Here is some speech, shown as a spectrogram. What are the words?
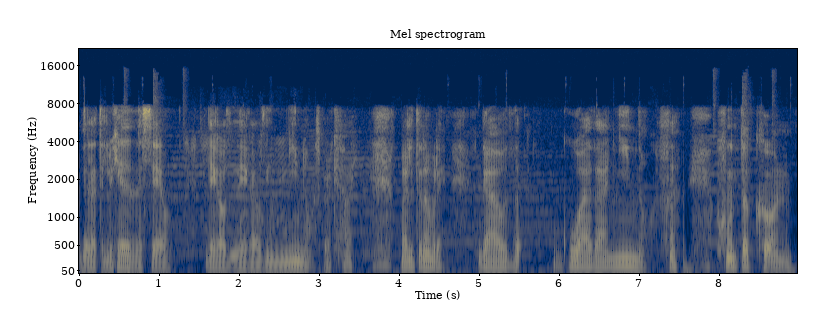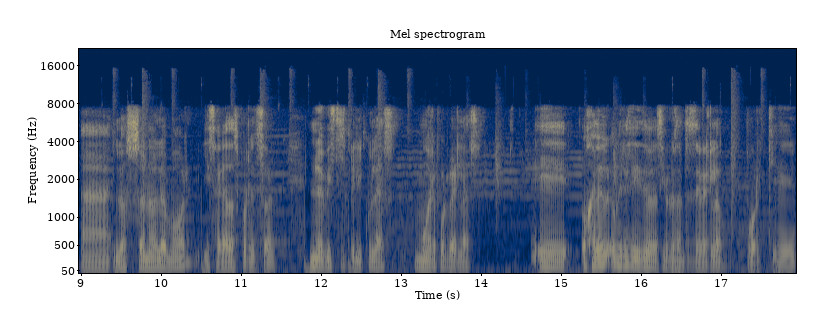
la trilogía de Deseo de, Gaud Espero que no tu nombre. Gaud Guadagnino, junto con uh, Los Sono el Amor y Sagados por el Sol. No he visto películas, muero por verlas. Eh, ojalá hubiera leído los libros antes de verlo, porque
